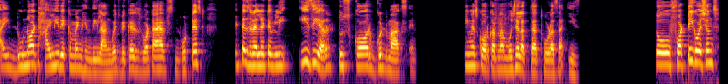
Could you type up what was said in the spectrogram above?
I do not highly recommend Hindi language because what I have noticed it is relatively easier to score good marks in में स्कोर करना मुझे लगता है थोड़ा सा easy So 40 questions,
